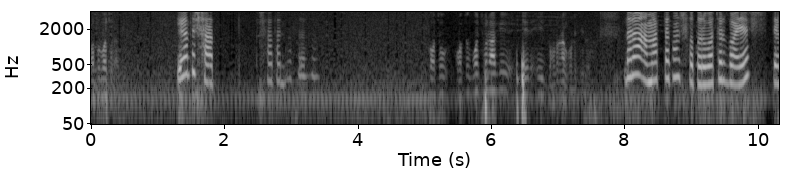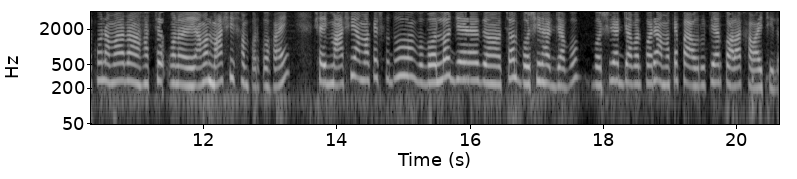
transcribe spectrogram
কত বছর আগে? এখানে সাত সাত আট বছর কত কত বছর আগে এর এই ঘটনা ঘটেছিল? ধরো আমার তখন সতেরো বছর বয়স তখন আমার হচ্ছে আমার মাসি সম্পর্ক হয়। সেই মাসি আমাকে শুধু বলল যে চল বসিরহাট যাব। বসিরহাট যাওয়ার পরে আমাকে পাউরুটি আর কলা খাওয়াইছিল।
